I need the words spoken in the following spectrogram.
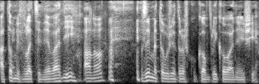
A to mi v lete nevadí. Áno. V zime to už je trošku komplikovanejšie.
